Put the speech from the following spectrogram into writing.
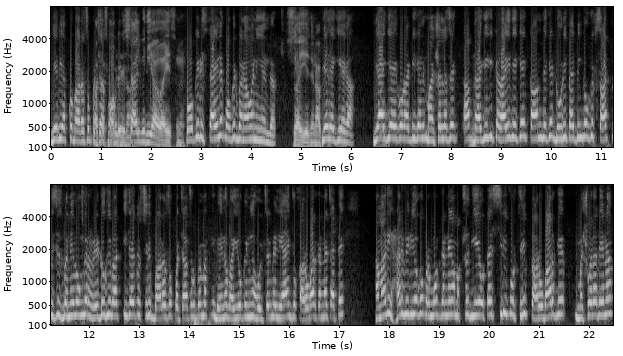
ये भी आपको बारह सौ अच्छा पचास पॉकेट स्टाइल भी दिया हुआ है इसमें। पॉकेट स्टाइल है पॉकेट बना हुआ नहीं है अंदर। सही है जनाब ये देखिएगा ये आ गया एक और आर्टिकल माशाल्लाह से। आप धागे की कढ़ाई देखें काम देखें डोरी पाइपिंग के सात पीसेस बने हुए होंगे। रेटों की बात की जाए तो सिर्फ़ बारह सौ पचास रुपए में अपनी बहनों भाइयों के लिए होलसेल में ले आए जो कारोबार करना चाहते हैं। हमारी हर वीडियो को प्रमोट करने का मकसद ये होता है सिर्फ़ और सिर्फ़ कारोबार के मशवरा देना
